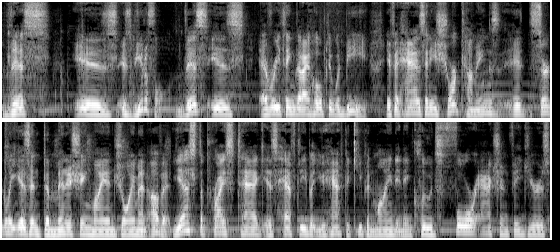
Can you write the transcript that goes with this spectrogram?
This is is beautiful. This is everything that I hoped it would be. If it has any shortcomings, it certainly isn't diminishing my enjoyment of it. Yes, the price tag is hefty, but you have to keep in mind it includes four action figures,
